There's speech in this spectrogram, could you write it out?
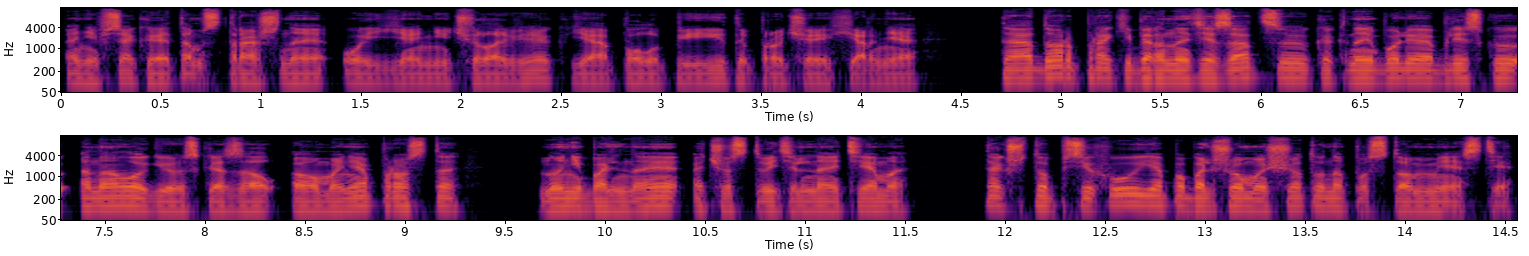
а не всякое там страшное «Ой, я не человек, я полупиит» и прочая херня. Теодор про кибернетизацию как наиболее близкую аналогию сказал, а у меня просто, ну не больная, а чувствительная тема. Так что психую я по большому счету на пустом месте.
